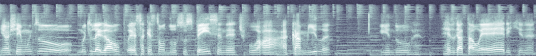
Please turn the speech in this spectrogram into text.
eu achei muito, muito legal essa questão do suspense, né? Tipo, a, a Camila indo resgatar o Eric, né?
